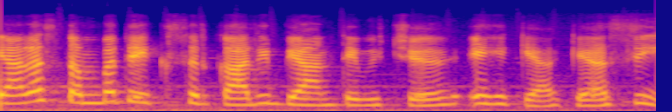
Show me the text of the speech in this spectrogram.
11 ਸਤੰਬਰ ਦੇ ਇੱਕ ਸਰਕਾਰੀ ਬਿਆਨ ਦੇ ਵਿੱਚ ਇਹ ਕਿਹਾ ਗਿਆ ਸੀ।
